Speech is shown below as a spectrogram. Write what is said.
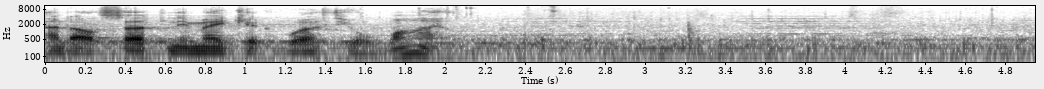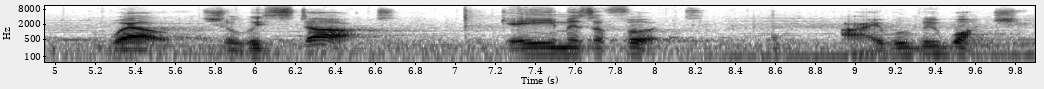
and I'll certainly make it worth your while. Well, shall we start? Game is afoot. I will be watching.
